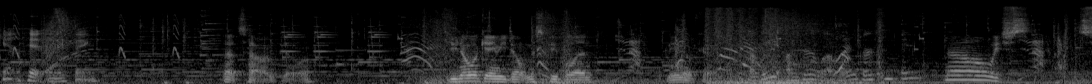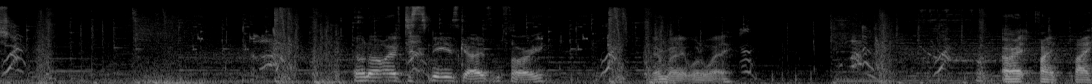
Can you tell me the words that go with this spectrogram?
Can't hit anything. That's how I'm feeling. Do you know what game you don't miss people in? Ni no Kuni. Are we under leveled or something? No, we just. Oh no, I have to sneeze, guys. I'm sorry. Never mind, it went away. Alright, fine, bye.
